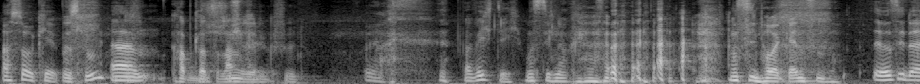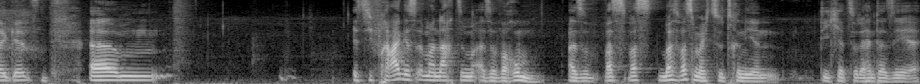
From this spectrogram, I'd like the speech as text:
Ach so, okay. Bist du? Ähm, ich hab gerade so lange Rede gefühlt. Ja, war wichtig. Musste ich noch. Musste ich noch ergänzen. Ja, muss ich noch ergänzen. Ähm, ist die Frage ist immer nach dem, also warum? Also was, was, was, was möchtest du trainieren, die ich jetzt so dahinter sehe?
